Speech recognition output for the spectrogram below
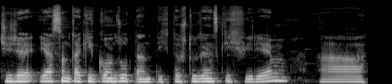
Čiže ja som taký konzultant týchto študentských firiem a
